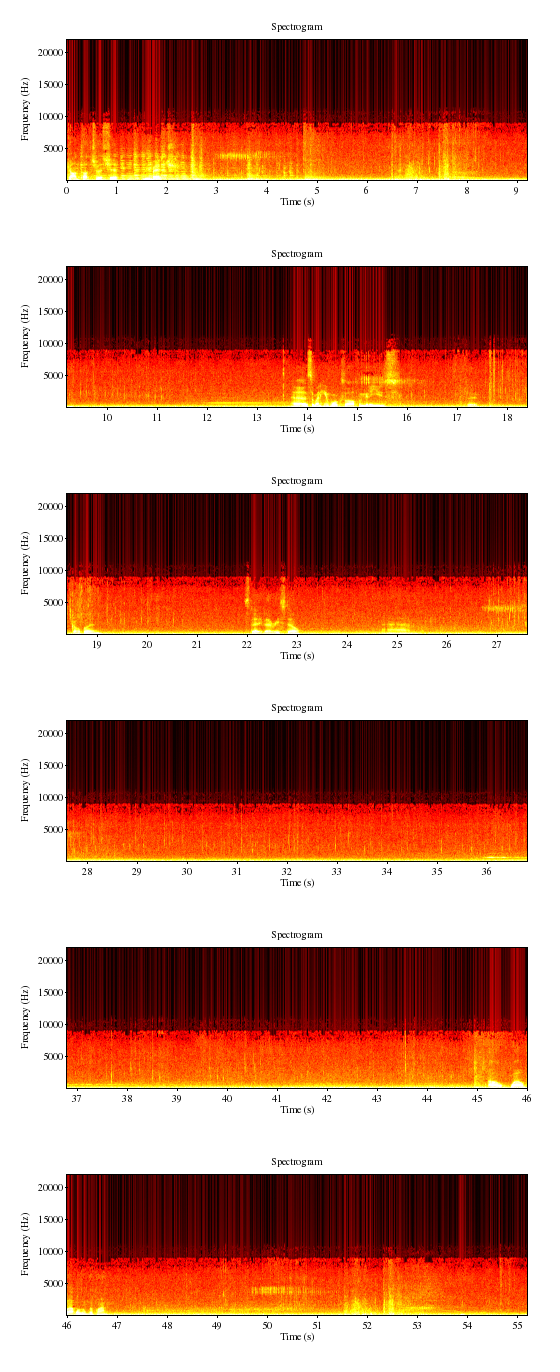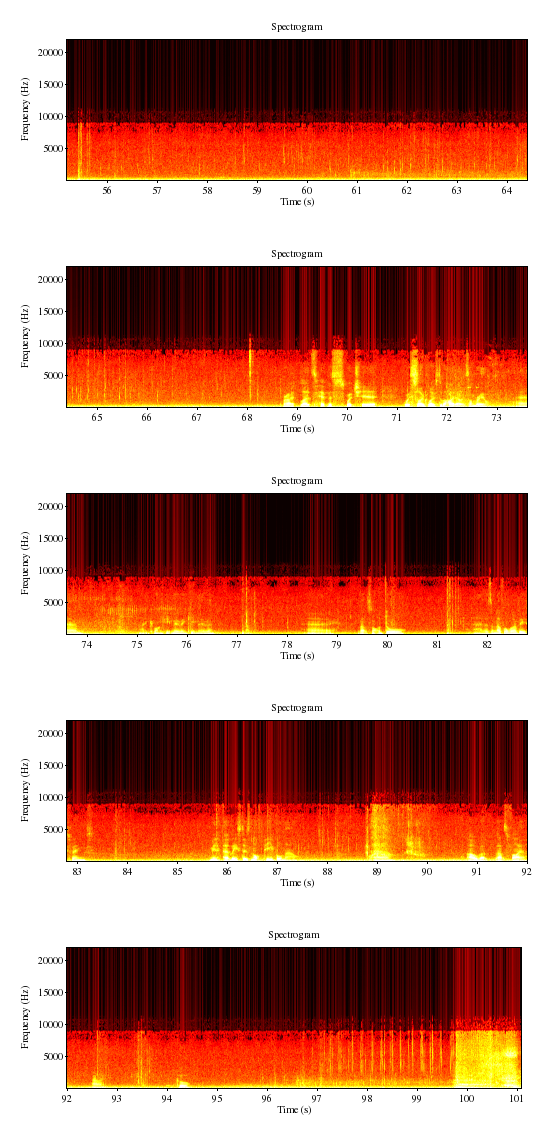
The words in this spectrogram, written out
Can't touch this shit, bitch. Uh, so when he walks off, I'm going to use the goblin. Stay very still. Um, oh, well, that wasn't the plan. Right, let's hit this switch here. We're so close to the hideout, it's unreal. Um, right, come on, keep moving, keep moving. Uh, that's not a door. Uh, there's another one of these things. I mean, at least it's not people now. Um, oh, that that's fire. Alright. Cool.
